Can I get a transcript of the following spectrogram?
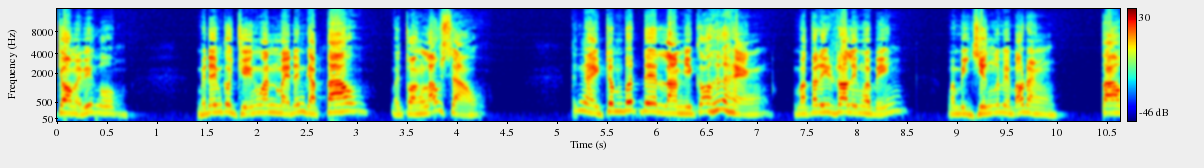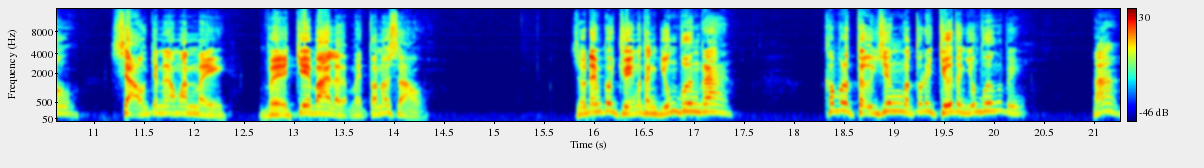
Cho mày biết luôn. Mày đem câu chuyện của anh mày đến gặp tao. Mày toàn láo xạo. Cái ngày Trump birthday làm gì có hứa hẹn Mà tao đi ra liền ngoài biển. Mà mày dựng lên mày bảo rằng Tao xạo cho nên ông anh mày Về chê bai là mày tao nói xạo. Rồi đem câu chuyện của thằng Dũng Vương ra. Không phải là tự dưng mà tôi đi chửi thằng Dũng Vương quý vị. Hả?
